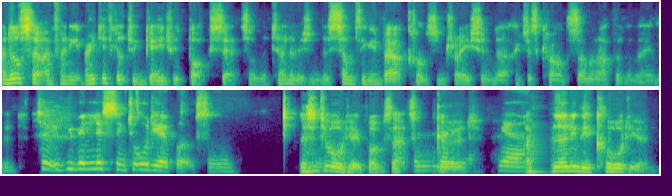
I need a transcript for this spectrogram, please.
And also, I'm finding it very difficult to engage with box sets on the television. There's something about concentration that I just can't summon up at the moment. So have you been listening to audiobooks and Listen to audiobooks. That's good. Yeah. I'm learning the accordion.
